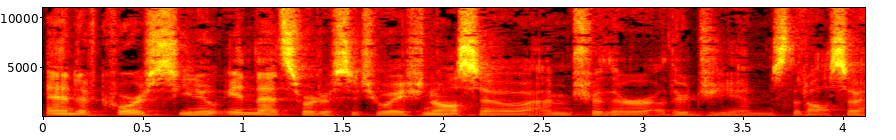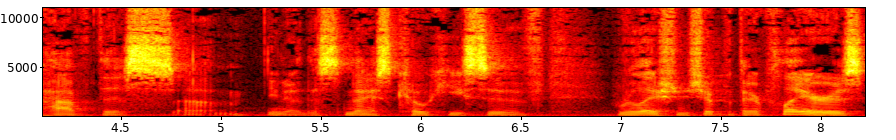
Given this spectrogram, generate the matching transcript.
And of course, you know, in that sort of situation, also, I'm sure there are other GMs that also have this, um, you know, this nice cohesive relationship with their players.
